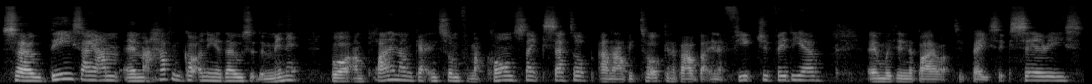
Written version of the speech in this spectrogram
So these I am, um, I haven't got any of those at the minute, but I'm planning on getting some for my corn snake setup, and I'll be talking about that in a future video, um, within the Bioactive Basics series.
